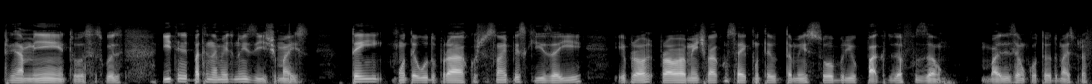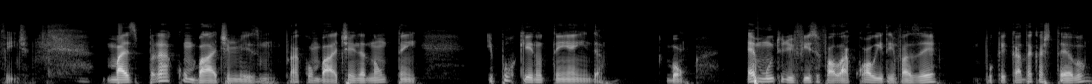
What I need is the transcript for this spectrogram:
treinamento, essas coisas. Item para treinamento não existe, mas tem conteúdo para construção e pesquisa aí e pro, provavelmente vai conseguir conteúdo também sobre o pacto da fusão, mas esse é um conteúdo mais para frente. Mas para combate mesmo, para combate ainda não tem. E por que não tem ainda? Bom, é muito difícil falar qual item fazer, porque cada castelo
